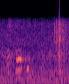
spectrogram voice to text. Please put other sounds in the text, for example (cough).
(laughs) Oh,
